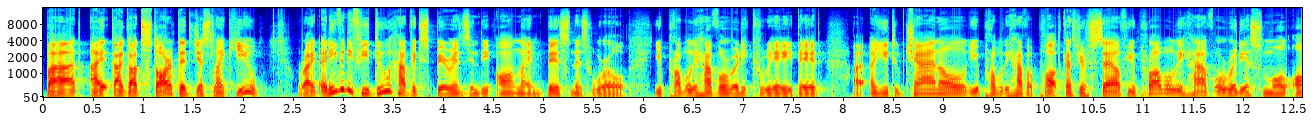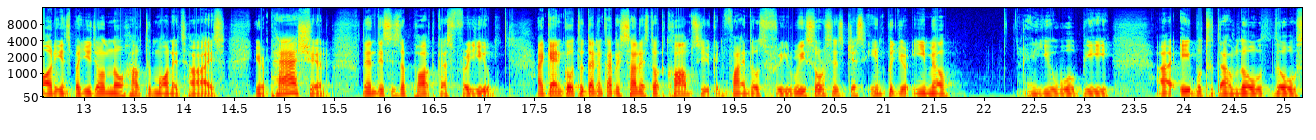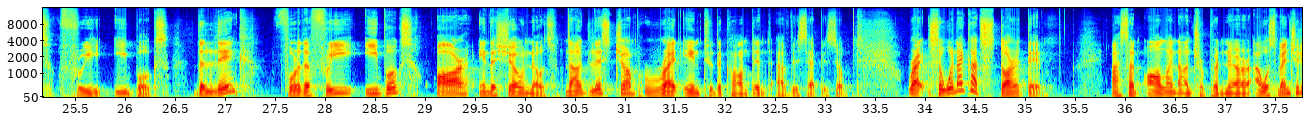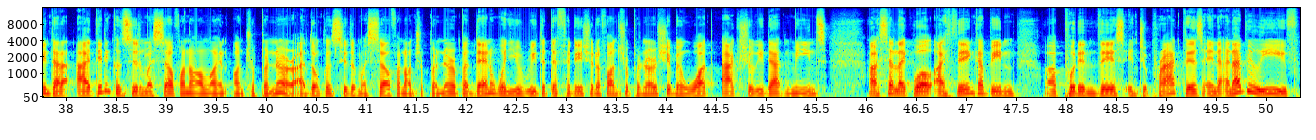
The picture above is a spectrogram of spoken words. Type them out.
But I, I got started just like you, right? And even if you do have experience in the online business world, you probably have already created a, a, YouTube channel, you probably have a podcast yourself, you probably have already a small audience, but you don't know how to monetize your passion, then this is a podcast for you. Again, go to danielcarrizalez.com so you can find those free resources. Just input your email and you will be uh, able to download those free ebooks. The link for the free ebooks are in the show notes. Now, let's jump right into the content of this episode. Right, so when I got started as an online entrepreneur, I was mentioning that I didn't consider myself an online entrepreneur. I don't consider myself an entrepreneur. But then when you read the definition of entrepreneurship and what actually that means, I said, like, well, I think I've been uh, putting this into practice. And, and I believe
